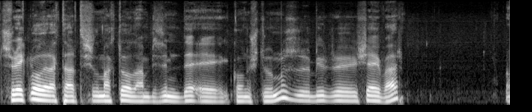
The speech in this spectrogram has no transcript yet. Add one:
sürekli olarak tartışılmakta olan bizim de e, konuştuğumuz bir e, şey var. Ee,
